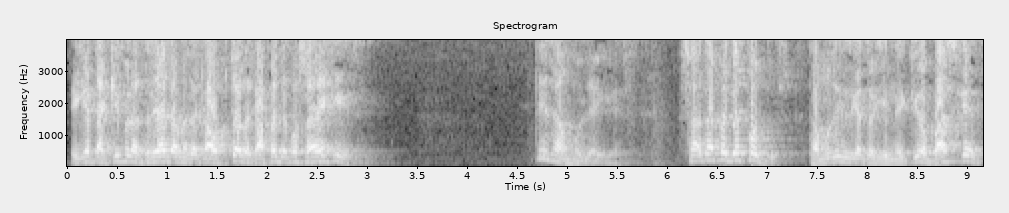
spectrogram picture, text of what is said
Ή για τα κύπρα 30 με 18, 15 πόσα έχεις; Τι θα μου λέγες. 45 πόντους. Θα μου λέγες για το γυναικείο μπάσκετ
